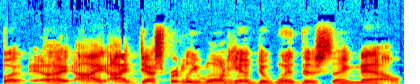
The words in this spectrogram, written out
but uh, I, I desperately want him to win this thing now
